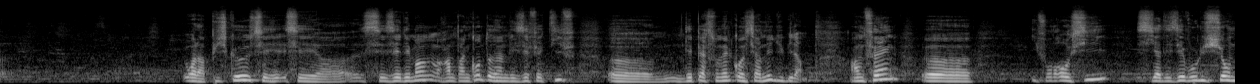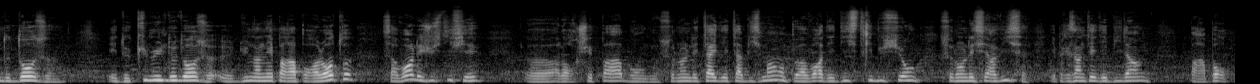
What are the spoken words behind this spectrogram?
voilà, puisque ces, euh, ces, éléments rentrent en compte dans les effectifs euh, des personnels concernés du bilan. Enfin, euh, il faudra aussi, s'il y a des évolutions de doses et de cumul de doses d'une année par rapport à l'autre, savoir les justifier. alors, je ne sais pas, selon les tailles d'établissement, on peut avoir des distributions selon les services et présenter des bilans par rapport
